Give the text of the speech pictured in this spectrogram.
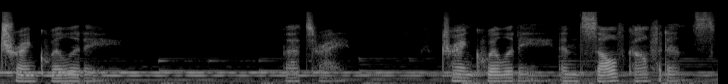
tranquility. That's right. Tranquility and self confidence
